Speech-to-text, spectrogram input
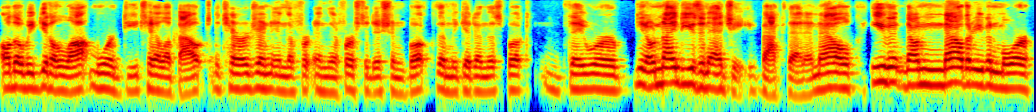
although we get a lot more detail about the Teragen in the in the first edition book than we get in this book they were you know 90s and edgy back then and now even now now they're even more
